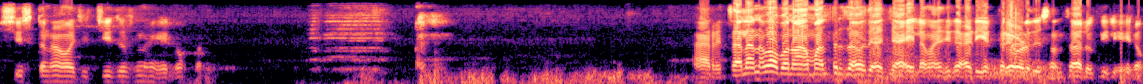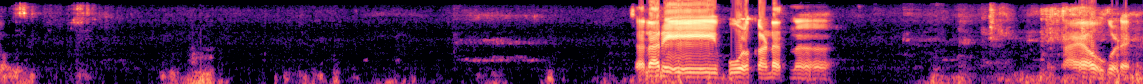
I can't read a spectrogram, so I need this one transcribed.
शिस्त नावाची चीजच नाही आहे लोकांना. अरे चला ना बाबा ना आम्हाला तर जाऊ द्या. आईला माझी गाडी एक तर एवढ्या दिवसांनी चालू केली आहे चला रे बोळकांडात न. काय अवघड आहे.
